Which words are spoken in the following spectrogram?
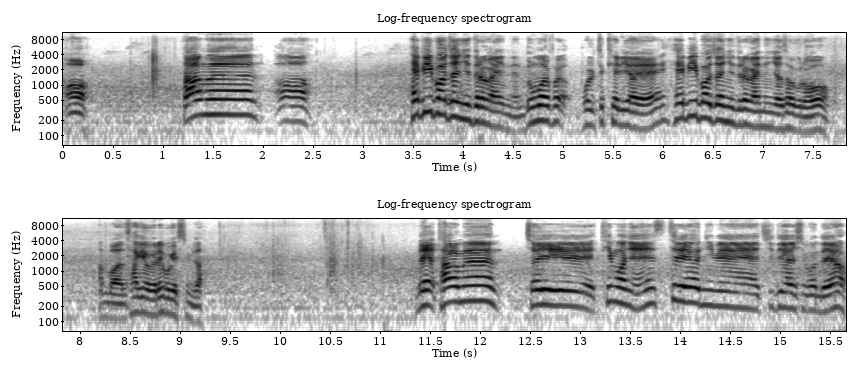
어, 다음은 어, 헤비 버전이 들어가 있는 노멀 볼- 볼트 캐리어에 헤비 버전이 들어가 있는 녀석으로 한번 사격을 해보겠습니다. 네, 다음은 저희 팀원인 스트레어님의 GDR15인데요.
